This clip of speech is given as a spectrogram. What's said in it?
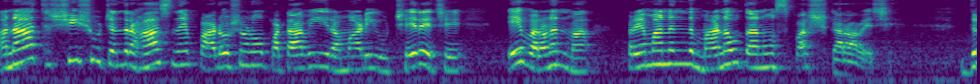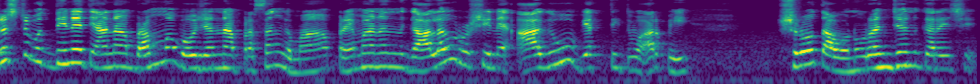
અનાથ શિશુ ચંદ્રહાસને પાડોશણો પટાવી રમાડી ઉછેરે છે એ વર્ણનમાં પ્રેમાનંદ માનવતાનો સ્પર્શ કરાવે છે. દૃષ્ટ બુદ્ધિને ત્યાંના બ્રહ્મ ભોજનના પ્રસંગમાં પ્રેમાનંદ ગાલવ ઋષિને આગવું વ્યક્તિત્વ અર્પી શ્રોતાઓનું રંજન કરે છે.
